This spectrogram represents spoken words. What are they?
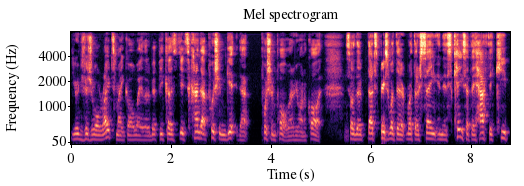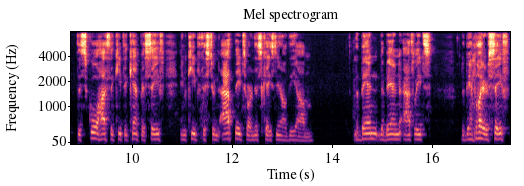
your individual rights might go away a little bit because it's kind of that push and get that push and pull, whatever you want to call it. So that that's basically what they're what they're saying in this case that they have to keep the school has to keep the campus safe and keep the student athletes, or in this case, you know, the um, the band the band athletes, the band players safe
